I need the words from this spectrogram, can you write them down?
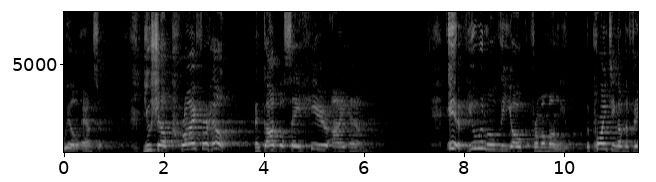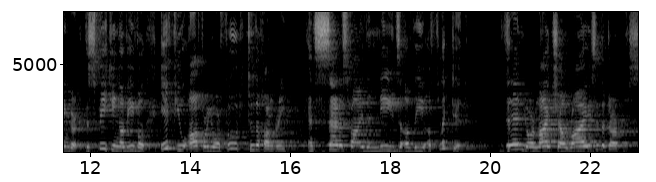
will answer. You shall cry for help, and God will say, Here I am. If you remove the yoke from among you, the pointing of the finger, the speaking of evil, if you offer your food to the hungry and satisfy the needs of the afflicted, then your light shall rise in the darkness,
